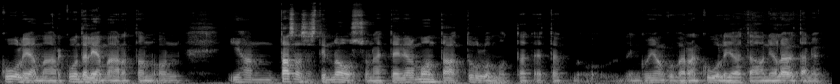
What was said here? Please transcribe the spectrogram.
kuulijamäärä, kuuntelijamäärät on, on ihan tasaisesti noussut. Että ei vielä montaa tullut, mutta että, että niin kuin jonkun verran kuulijoita on jo löytänyt,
